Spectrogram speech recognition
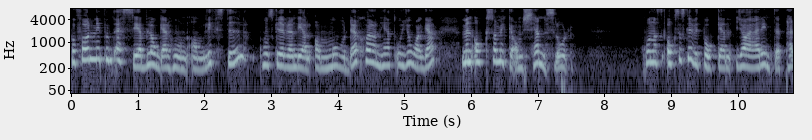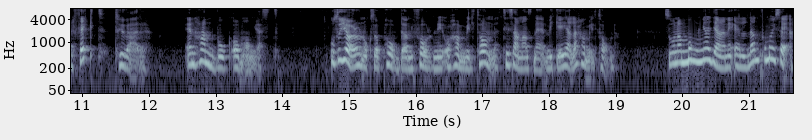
På forni.se bloggar hon om livsstil. Hon skriver en del om mode, skönhet och yoga, men också mycket om känslor. Hon har också skrivit boken Jag är inte perfekt, tyvärr. En handbok om ångest. Och så gör hon också podden Forni och Hamilton tillsammans med Mikaela Hamilton. Så hon har många järn i elden får man ju säga.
